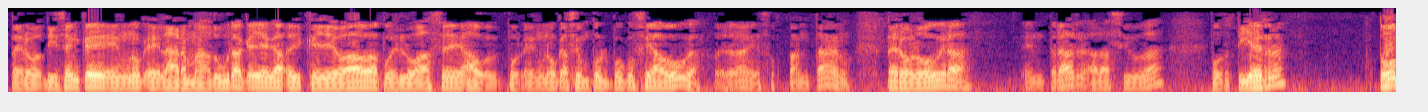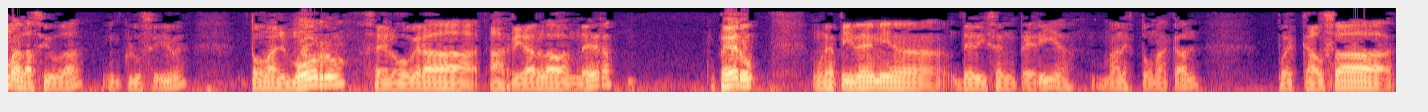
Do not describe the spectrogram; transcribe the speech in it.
pero dicen que en uno, eh, la armadura que, llega, eh, que llevaba, pues lo hace, en una ocasión por poco se ahoga, ¿verdad? En esos pantanos. Pero logra entrar a la ciudad por tierra, toma la ciudad, inclusive, toma el morro, se logra arriar la bandera, pero una epidemia de disentería, mal estomacal, pues causa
